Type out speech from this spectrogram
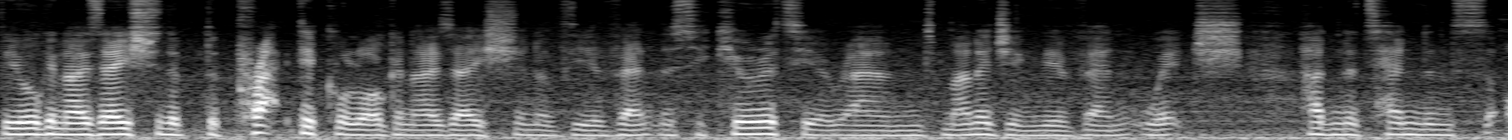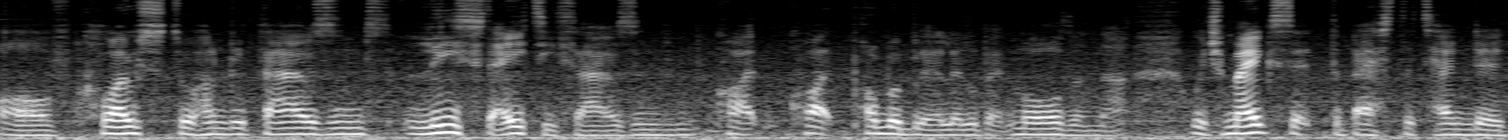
the organisation, the, the practical organisation of the event, the security around managing the event, which had an attendance of close to 100,000, at least 80,000, quite, quite probably a little bit more than that, which makes it the best attended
